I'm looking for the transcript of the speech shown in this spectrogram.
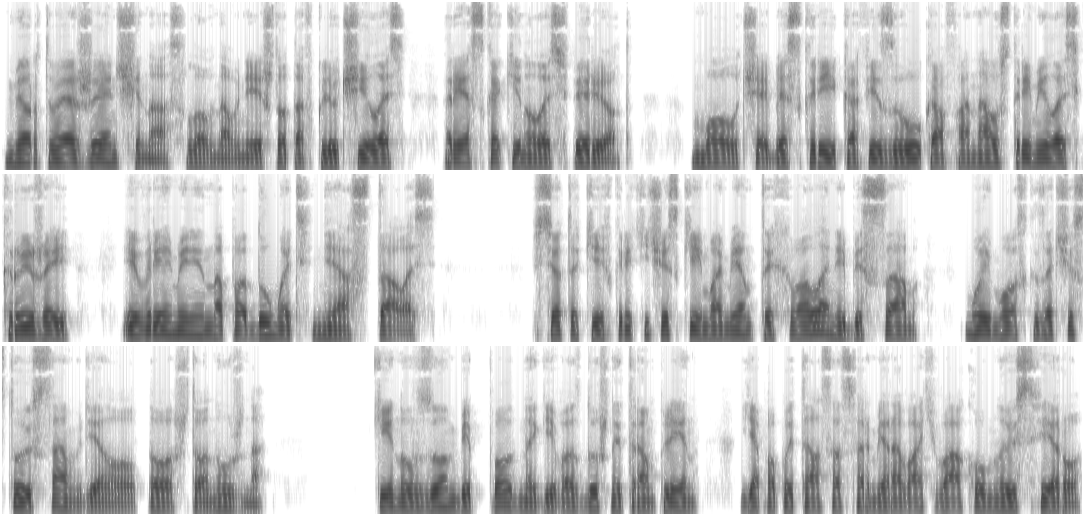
Мертвая женщина, словно в ней что-то включилось, резко кинулась вперед. Молча, без криков и звуков, она устремилась к рыжей, и времени на подумать не осталось. Все-таки в критические моменты, хвала небесам, мой мозг зачастую сам делал то, что нужно. Кинув зомби под ноги воздушный трамплин, я попытался сформировать вакуумную сферу,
